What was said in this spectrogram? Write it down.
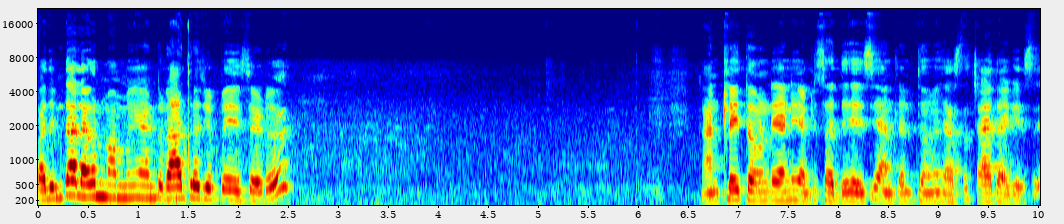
పదింటి దాకా లేకుండా మమ్మీ అంటూ రాత్రే చెప్పేసాడు అంట్లయితే ఉండేయని అంట్లు చేసి అంట్లని తోమేసేస్తా చాయ్ తాగేసి.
